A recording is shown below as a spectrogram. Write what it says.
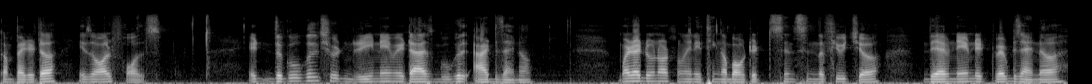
competitor is all false. It the Google should rename it as Google Ad Designer but I do not know anything about it since in the future they have named it web designer.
